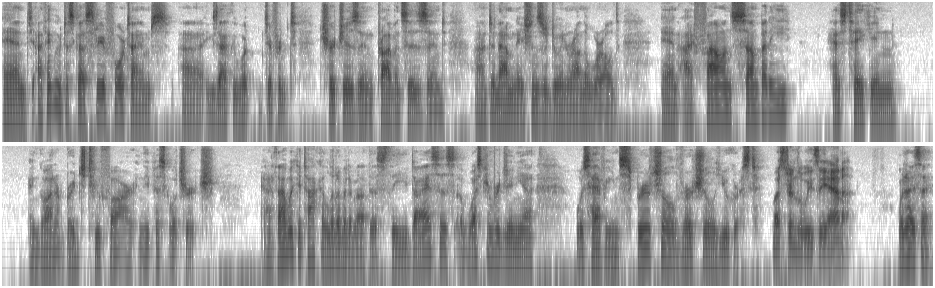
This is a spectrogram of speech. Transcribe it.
And I think we've discussed three or four times uh, exactly what different churches and provinces and uh, denominations are doing around the world. And I found somebody has taken and gone a bridge too far in the Episcopal Church. And I thought we could talk a little bit about this. The Diocese of Western Virginia was having spiritual virtual Eucharist. Western Louisiana. What did I say?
